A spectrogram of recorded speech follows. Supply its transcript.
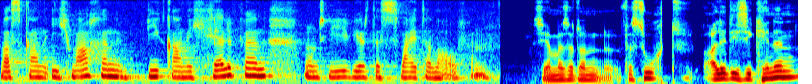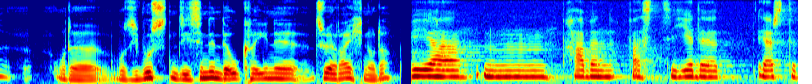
Was kann ich machen? Wie kann ich helfen? Und wie wird es weiterlaufen? Sie haben also dann versucht, alle, die Sie kennen oder wo Sie wussten, die sind in der Ukraine zu erreichen, oder? Wir mh, mm, haben fast jede erste,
